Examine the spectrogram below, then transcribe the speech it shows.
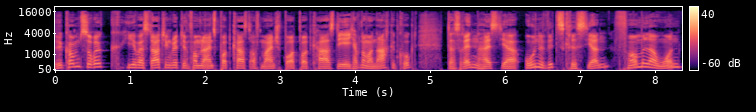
Willkommen zurück hier bei Starting Grid, dem Formel 1 Podcast auf meinsportpodcast.de. Ich habe nochmal nachgeguckt. Das Rennen heißt ja ohne Witz, Christian, Formula One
